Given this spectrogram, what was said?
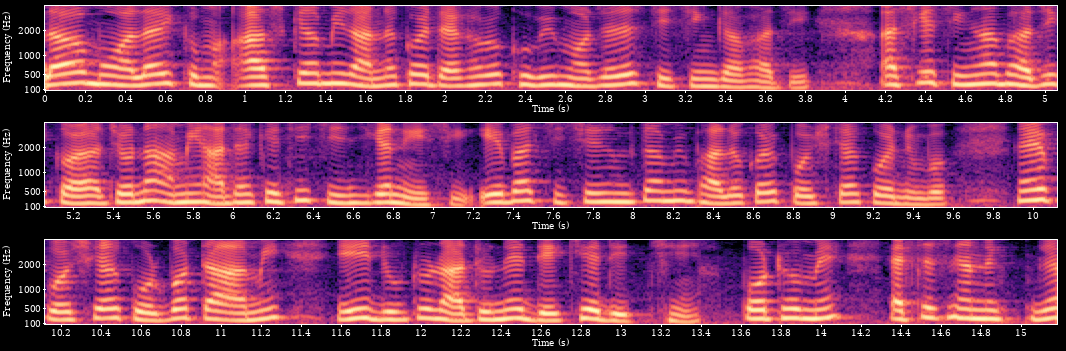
আসসালামু আলাইকুম। আজকে আমি রান্না করে দেখাবো খুবই মজার চিচিঙ্গা ভাজি। আজকে চিংড়া ভাজি করার জন্য আমি আধা কেজি চিচিঙ্গা নিয়েছি। এবার চিচিঙ্গাকে আমি ভালো করে পরিষ্কার করে নেব। হ্যাঁ পরিষ্কার করব তা আমি এই দুটো রাঁধুনে দেখিয়ে দিচ্ছি। প্রথমে একটা চিচিঙ্গাকে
